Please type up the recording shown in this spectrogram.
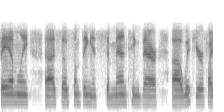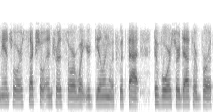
family. Uh, so something is cementing there uh, with your financial or sexual interests or what you're dealing with with that divorce or death or birth.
